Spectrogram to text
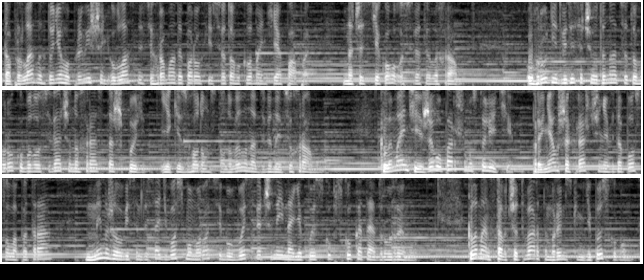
та прилеглих до нього приміщень у власність громади парохії святого Клементія Папи, на честь якого освятили храм. У грудні 2011 року було освячено хрест та шпиль, які згодом встановили на дзвіницю храму. Клементій жив у першому столітті. Прийнявши хрещення від апостола Петра, ним же у 88-му році був висвячений на єпископську катедру Риму. Клемент став четвертим римським єпископом,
